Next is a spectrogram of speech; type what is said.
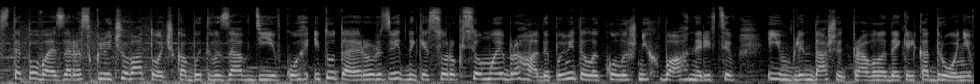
Степове зараз ключова точка битви за Авдіївку. І тут аеророзвідники 47-ї бригади помітили колишніх вагнерівців. Їм бліндаж відправили декілька дронів.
